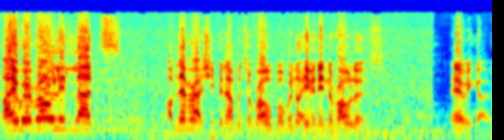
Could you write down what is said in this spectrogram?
Hey, we're rolling, lads. I've never actually been able to roll, but we're not even in the rollers. There we go.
